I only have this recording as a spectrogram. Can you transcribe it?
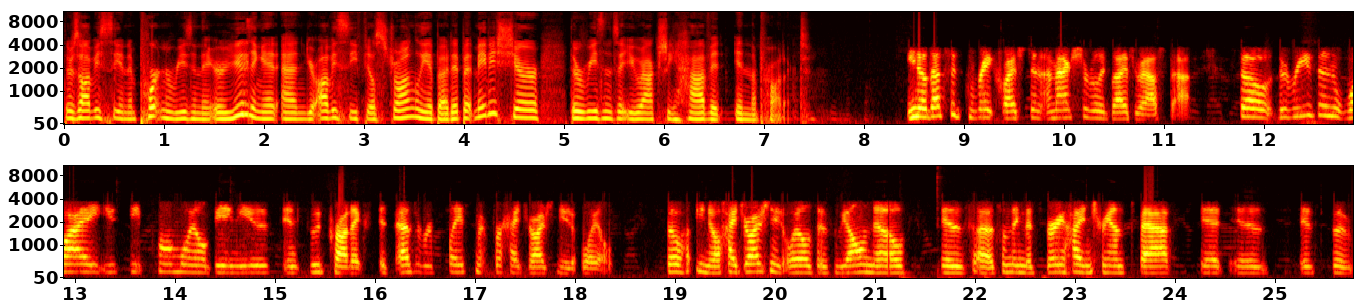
there's obviously an important reason that you're using it and you obviously feel strongly about it, but maybe share the reasons that you actually have it in the product. You know, that's a great question. I'm actually really glad you asked that. So the reason why you see palm oil being used in food products is as a replacement for hydrogenated oils. So, you know, hydrogenated oils, as we all know, is uh, something that's very high in trans fats. It is it's the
